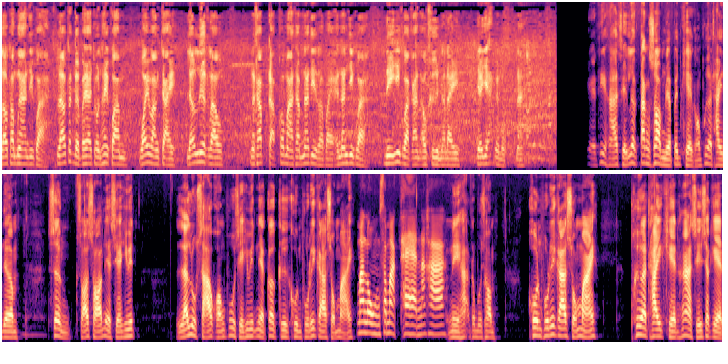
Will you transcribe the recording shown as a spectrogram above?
เราทำงานดีกว่า แล้วถ้าเกิดประชาชนให้ความไว้วางใจแล้วเลือกเรานะครับกลับเข้ามาทำหน้าที่ต่อไป อันนั้นยิ่งกว่าดียิ่งกว่าการเอาคืนอะไรเยอะแยะไปหมดนะ ตที่หาเสียงเลือกตั้งซ่อมเนี่ยเป็นเขตของเพื่อไทยเดิม ซึ่งสสเนี่ยเสียชีวิต และลูกสาวของผู้เสียชีวิตเนี่ยก็คือคุณภูริกาสมหมาย มาลงสมัครแทนนะคะ นี่ฮะท่านผู้ชม คุณภูริกาสมหมาย เพื่อไทยเขตห้าศรีสะเกด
